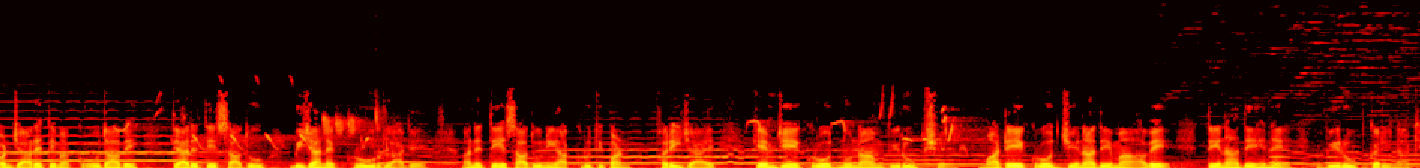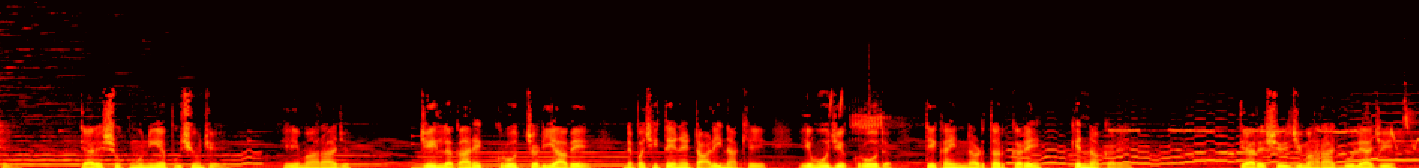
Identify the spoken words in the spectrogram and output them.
પણ જ્યારે તેમાં ક્રોધ આવે, ત્યારે તે સાધુ બીજાને ક્રૂર લાગે અને તે સાધુની આકૃતિ પણ ફરી જાય, કેમ જે ક્રોધનું નામ વિરૂપ છે, માટે એ ક્રોધ જેના દેહમાં આવે, તેના દેહને વિરૂપ કરી નાખે. ત્યારે શુકમુનિએ પૂછ્યું છે, હે મહારાજ, જે લગારે ક્રોધ ચડી આવે ને પછી તેને ટાળી નાખે, એવો જે ક્રોધ તે કંઈ નડતર કરે કે ન કરે? ત્યારે શ્રીજી મહારાજ બોલ્યા છે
